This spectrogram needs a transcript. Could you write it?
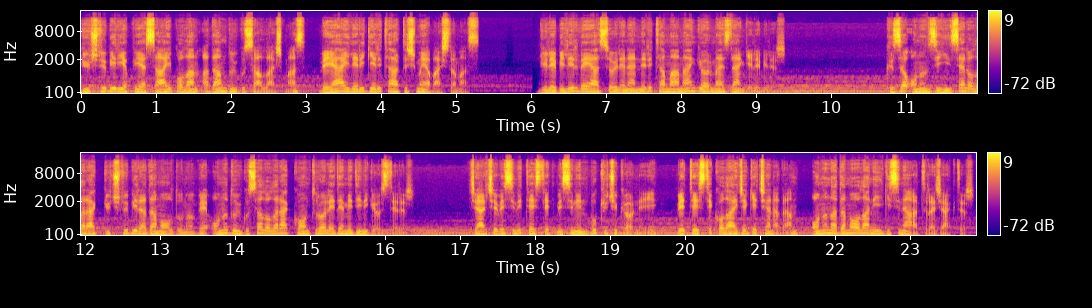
Güçlü bir yapıya sahip olan adam duygusallaşmaz veya ileri geri tartışmaya başlamaz. Gülebilir veya söylenenleri tamamen görmezden gelebilir. Kıza onun zihinsel olarak güçlü bir adam olduğunu ve onu duygusal olarak kontrol edemediğini gösterir çerçevesini test etmesinin bu küçük örneği ve testi kolayca geçen adam, onun adama olan ilgisini artıracaktır.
